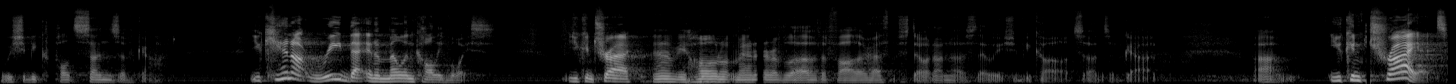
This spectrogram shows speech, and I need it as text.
that we should be called sons of God. You cannot read that in a melancholy voice. You can try, oh, behold, what manner of love the Father hath bestowed on us, that we should be called sons of God. Um, you can try it,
